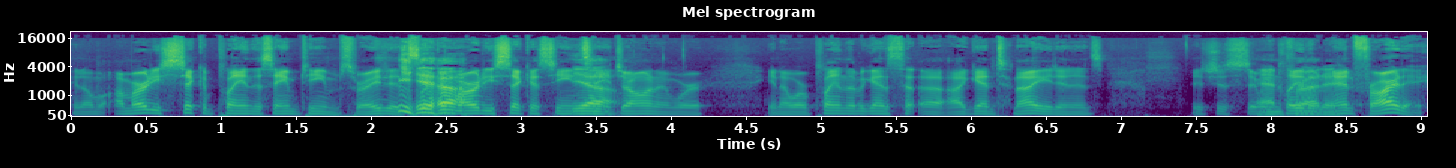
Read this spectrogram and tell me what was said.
you know I'm already sick of playing the same teams, right? It's like Yeah. I'm already sick of seeing Yeah. St. John, and we're you know we're playing them against uh, again tonight, and it's it's just and we play Friday. them and Friday,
